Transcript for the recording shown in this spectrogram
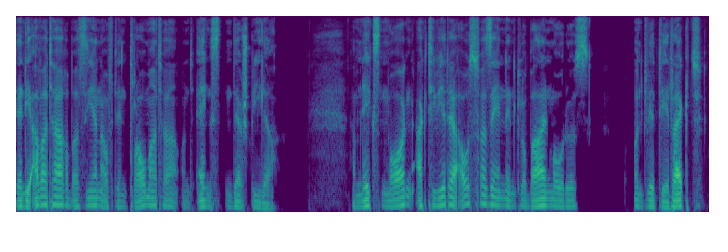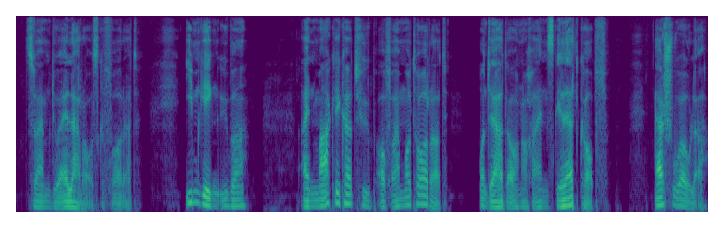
denn die Avatare basieren auf den Traumata und Ängsten der Spieler. Am nächsten Morgen aktiviert er aus Versehen den globalen Modus und wird direkt zu einem Duell herausgefordert. Ihm gegenüber ein markiger Typ auf einem Motorrad und er hat auch noch einen Skelettkopf. Ash Roller.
